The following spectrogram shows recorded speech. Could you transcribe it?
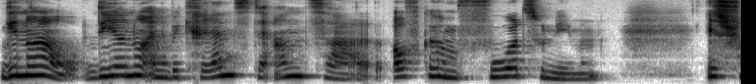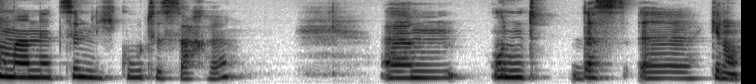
Genau, dir nur eine begrenzte Anzahl Aufgaben vorzunehmen, ist schon mal eine ziemlich gute Sache. Ähm, und das, äh, genau,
